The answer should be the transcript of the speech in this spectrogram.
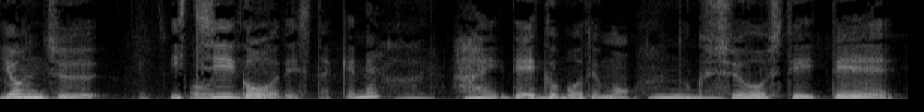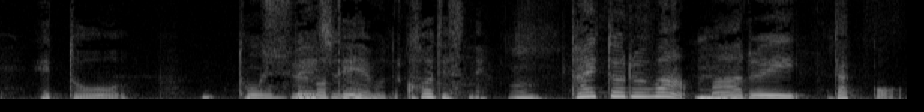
よ41号でしたっけね。はい。はい。で、エクボでもうん。特集をしていて、えっと、特集のテーマそうですね。うん。タイトルは「丸い抱っこ」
